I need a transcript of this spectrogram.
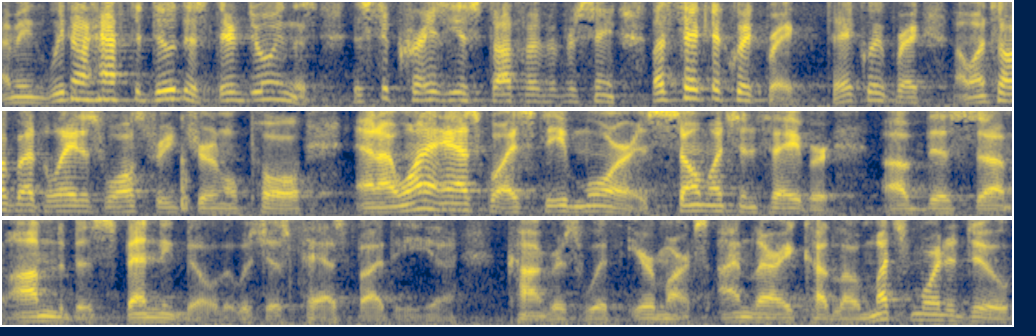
I mean, we don't have to do this. They're doing this. This is the craziest stuff I've ever seen. Let's take a quick break. Take a quick break. I want to talk about the latest Wall Street Journal poll, and I want to ask why Steve Moore is so much in favor of this um, omnibus spending bill that was just passed by the uh, Congress with earmarks. I'm Larry Kudlow. Much more to do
